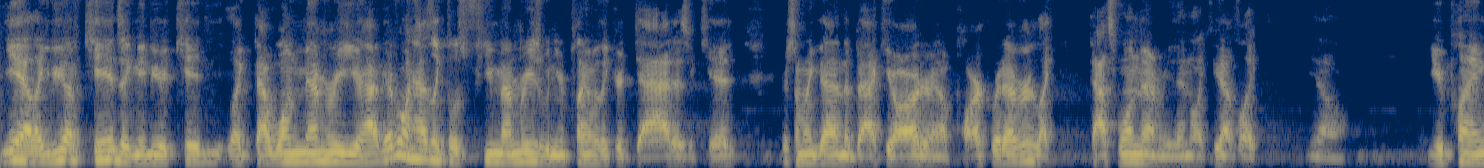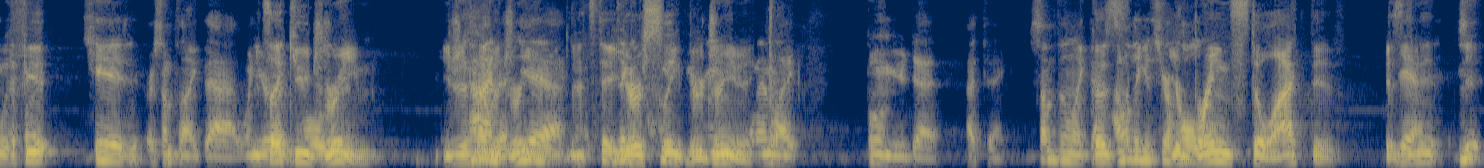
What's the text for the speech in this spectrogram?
Yeah, like if you have kids, like maybe your kid, like that one memory you have. Everyone has like those few memories when you're playing with like your dad as a kid or something like that in the backyard or in a park, or whatever. Like that's one memory. Then like you have like you know, you're playing with a like, kid or something like that. When It's you're like you older. dream. You just have Kinda, a dream. yeah. That's it. It's You're asleep. You're dreaming and then like boom, you're dead. I think something like that. I don't think it's your, your whole brain's still active, isn't Yeah. it?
